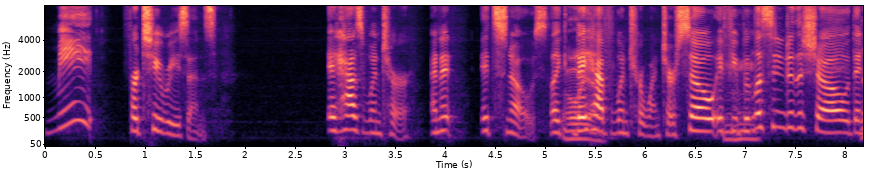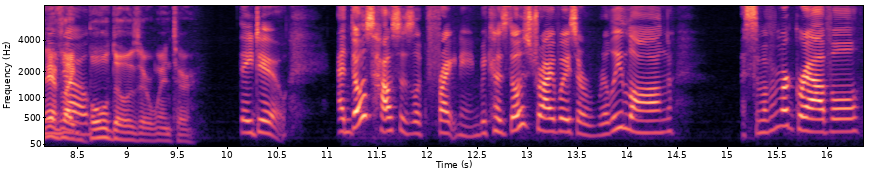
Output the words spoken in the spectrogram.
Me, for two reasons. It has winter and it it snows. Like Oh, they yeah. have winter winter. So if you've been Mhm. listening to the show, then They have know like bulldozer winter. they do. And those houses look frightening because those driveways are really long. Some of them are gravel.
